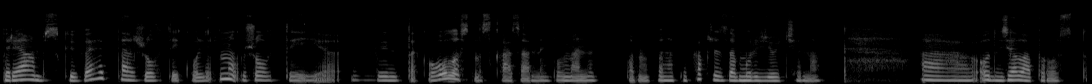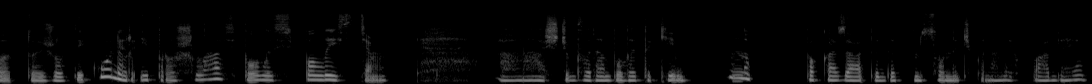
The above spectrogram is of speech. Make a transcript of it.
прям з кювета жовтий колір. Ну, жовтий, е, він так голосно сказаний, бо в мене вона така вже замурзючена. От взяла просто той жовтий колір і пройшлась по, лис- по листям, щоб вони були такі, ну, показати, де там сонечко на них падає.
